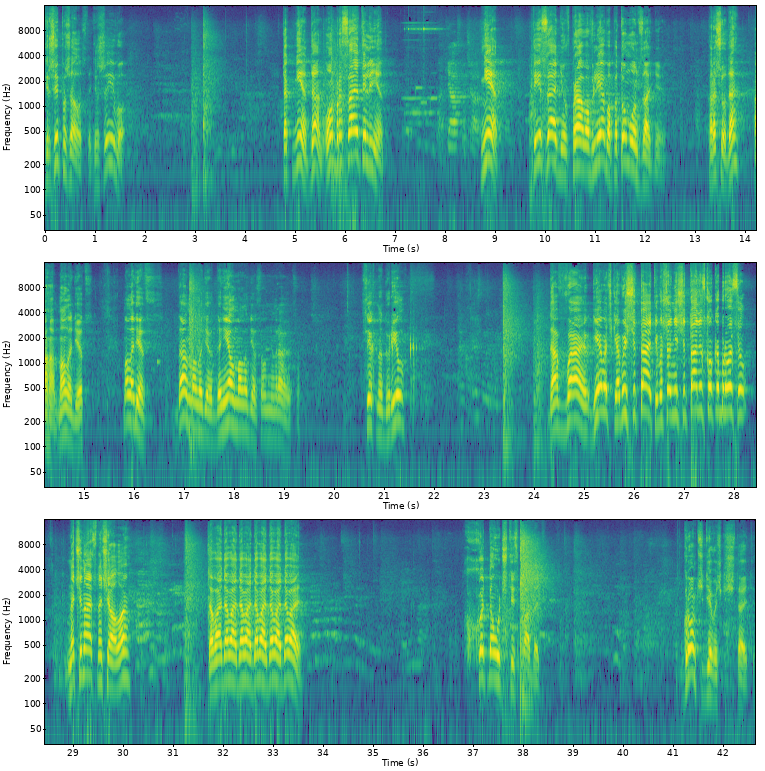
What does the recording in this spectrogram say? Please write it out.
Держи, пожалуйста, держи его. Так нет, Дан, он бросает или нет? Нет. Ты заднюю вправо-влево, потом он заднюю. Хорошо, да? Ага, молодец. Молодец. Дан молодец, Даниэл молодец, он мне нравится. Всех надурил. Давай, девочки, а вы считайте, вы что, не считали, сколько бросил? Начинай сначала. Давай, давай, давай, давай, давай, давай. Хоть научитесь падать. Громче, девочки, считайте.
